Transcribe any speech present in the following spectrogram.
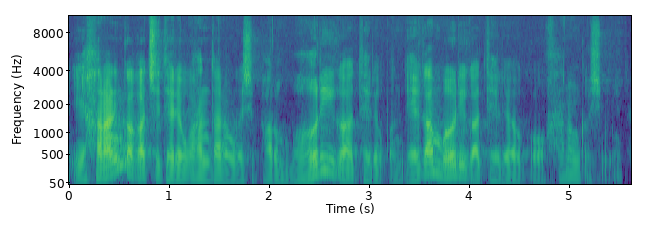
이 하나님과 같이 되려고 한다는 것이 바로 머리가 되려고 내가 머리가 되려고 하는 것입니다.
